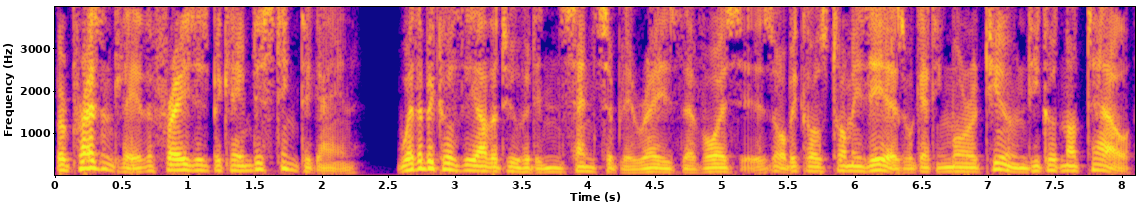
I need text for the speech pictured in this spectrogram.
But presently the phrases became distinct again, whether because the other two had insensibly raised their voices, or because Tommy's ears were getting more attuned, he could not tell.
